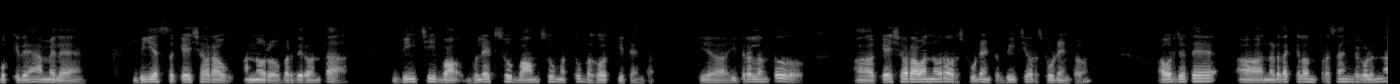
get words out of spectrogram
ಬುಕ್ ಇದೆ. ಆಮೇಲೆ ಬಿ ಎಸ್ ಕೇಶವರಾವ್ ಅನ್ನೋರು ಬರೆದಿರುವಂತ ಬೀಚಿ ಬಾ ಬುಲೆಟ್ಸು ಬಾಂಬ್ಸು ಮತ್ತು ಭಗವದ್ಗೀತೆ ಅಂತ. ಇದರಲ್ಲಂತೂ ಕೇಶವರಾವ್ ಅನ್ನೋರು ಅವ್ರ ಸ್ಟೂಡೆಂಟ್ ಬೀಚಿ ಅವ್ರ ಸ್ಟೂಡೆಂಟು ಅವ್ರ ಜೊತೆ ನಡೆದ ಕೆಲವೊಂದು ಪ್ರಸಂಗಗಳನ್ನ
